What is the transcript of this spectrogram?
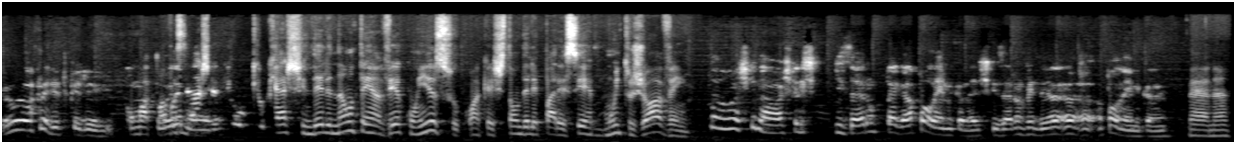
eu, eu acredito que ele, como ator, Mas ele você é bom. acha né? que o, que o casting dele não tem a ver com isso? Com a questão dele parecer muito jovem? Não, acho que não. Acho que eles quiseram pegar a polêmica, né? Eles quiseram vender a, a- a polêmica, né? É, né?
